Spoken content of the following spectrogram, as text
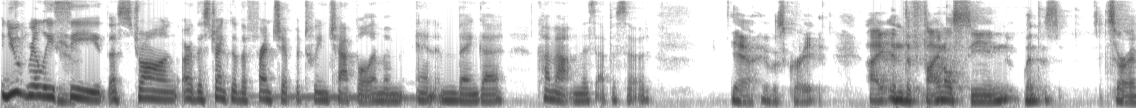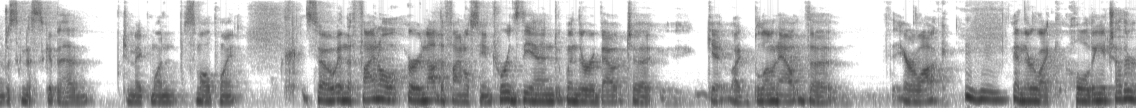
You really see the strong or the strength of the friendship between Chapel and, M- and M'Benga come out in this episode. Yeah, it was great. I in the final scene when this sorry, I'm just gonna skip ahead to make one small point. So in the final or not the final scene, towards the end when they're about to get like blown out the, the airlock mm-hmm. and they're like holding each other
